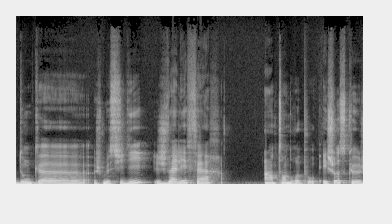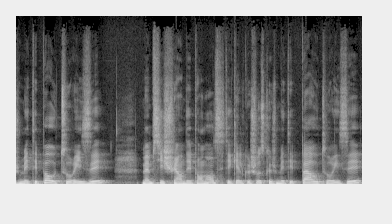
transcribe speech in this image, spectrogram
Donc, je me suis dit, je vais aller faire un temps de repos. Et chose que je m'étais pas autorisée, même si je suis indépendante, c'était quelque chose que je m'étais pas autorisée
